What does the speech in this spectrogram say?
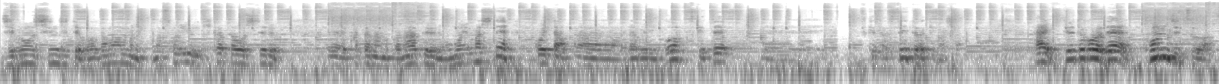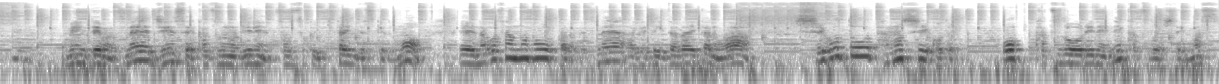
自分を信じてわがままに、まあ、そういう生き方をしてる、え方なのかなというふうに思いまして、こういったあラベリングをつけて、えーつけさせていただきました。はい、というところで、本日はメインテーマですね、人生活動の理念、早速いきたいんですけども、えー名護さんの方からですね、挙げていただいたのは、仕事を楽しいこと。にを活動理念に活動しています。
